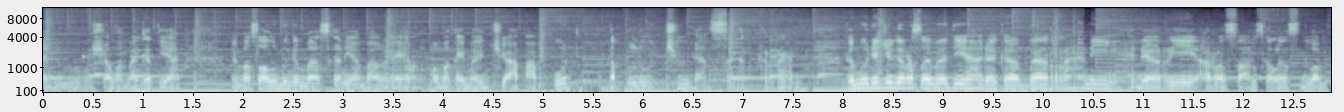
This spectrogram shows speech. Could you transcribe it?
Aduh Masya Allah banget ya. Memang selalu menggemaskan ya Bang El. Memakai baju apa pun tetap lucu dan sangat keren. Kemudian juga persahabat ya ada kabar nih dari Rosa Anskales 24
